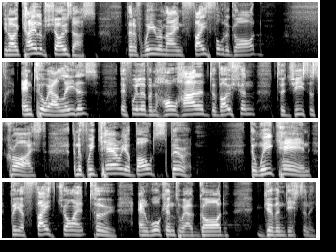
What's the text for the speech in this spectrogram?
You know, Caleb shows us that if we remain faithful to God and to our leaders, if we live in wholehearted devotion to Jesus Christ, and if we carry a bold spirit, then we can be a faith giant too and walk into our God given destiny.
